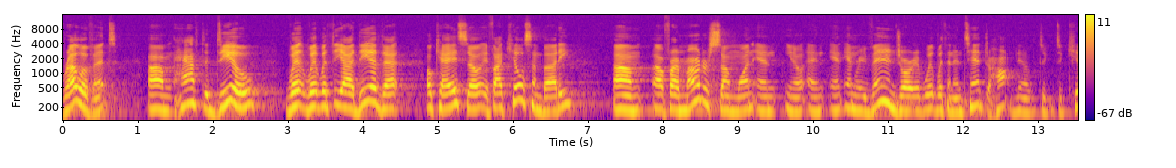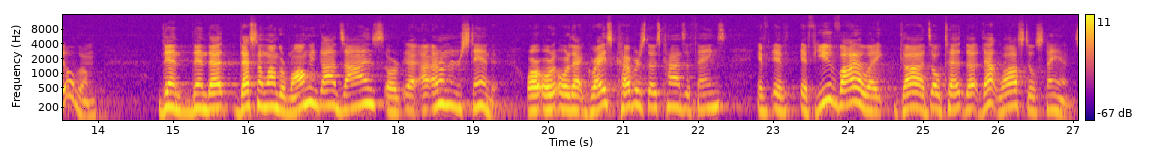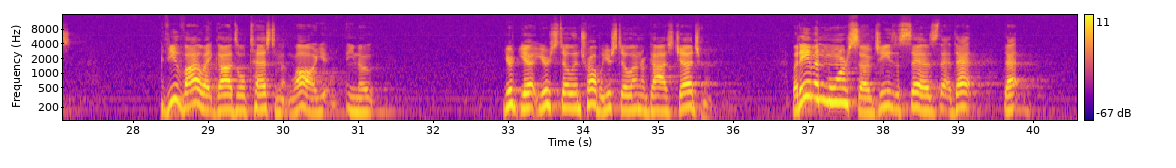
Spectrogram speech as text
relevant, um, have to deal with, with, with, the idea that, okay, so if I kill somebody, um, if I murder someone and, you know, and, and, and revenge or with, with an intent to, harm, you know, to, to kill them, then, then that, that's no longer wrong in God's eyes? Or I, I don't understand it. Or, or, or that grace covers those kinds of things, if, if, if you violate God's Old Testament, that, that law still stands. If you violate God's Old Testament law, you, you know, you're, you're still in trouble. You're still under God's judgment. But even more so, Jesus says that that, that,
